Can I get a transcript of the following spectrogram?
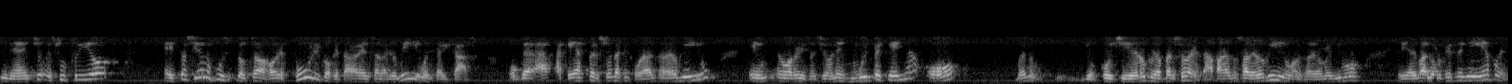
Y de hecho he sufrido, esto ha sido los, trabajadores públicos que estaban en el salario mínimo en tal caso, o que aquellas personas que cobran el salario mínimo en, organizaciones muy pequeñas o, bueno, yo considero que una persona que estaba pagando salario mínimo, el salario mínimo tenía el valor que tenía, pues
